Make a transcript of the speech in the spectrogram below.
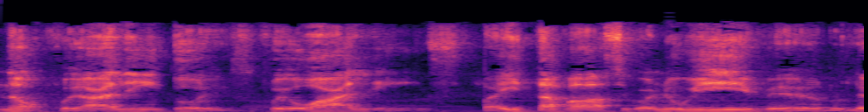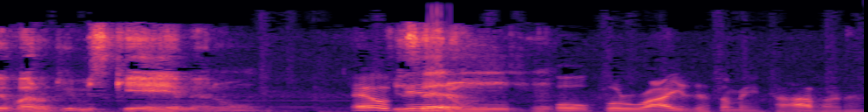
Não, foi Alien 2, foi o Aliens. Aí tava lá Sigourney Weaver, levaram o James Cameron, É o que? fizeram um. O, o Riser também tava, né?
